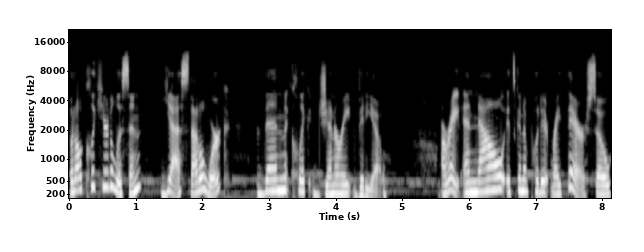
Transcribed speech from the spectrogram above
but I'll click here to listen. Yes, that'll work. Then click Generate Video. All right, and now it's gonna put it right there, so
